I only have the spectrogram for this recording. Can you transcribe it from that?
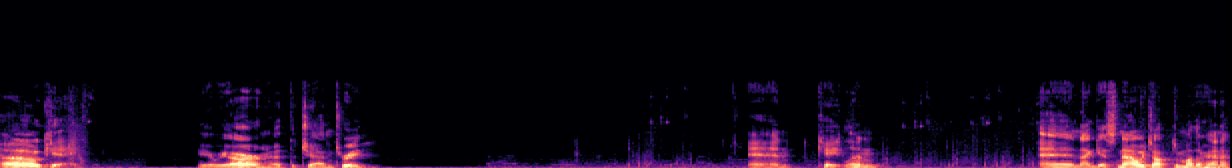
Okay. Here we are at the chantry. And Kaitlyn. And I guess now we talk to Mother Hannah.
